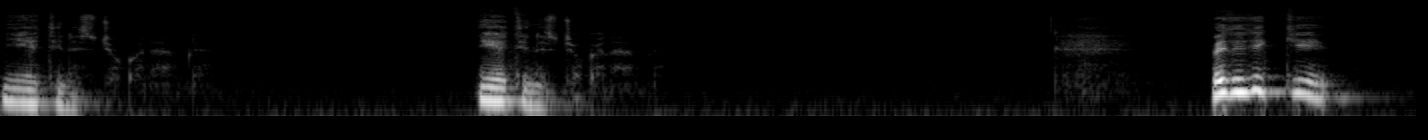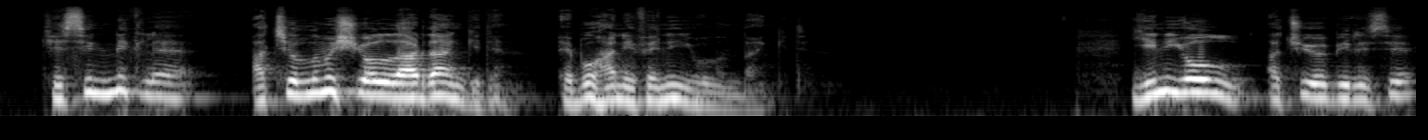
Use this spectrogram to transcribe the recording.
Niyetiniz çok önemli. Niyetiniz çok önemli. Ve dedik ki kesinlikle açılmış yollardan gidin. Ebu Hanife'nin yolundan gidin. Yeni yol açıyor birisi,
